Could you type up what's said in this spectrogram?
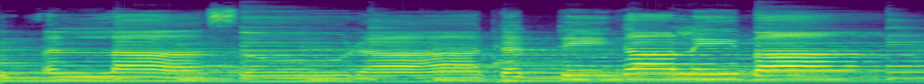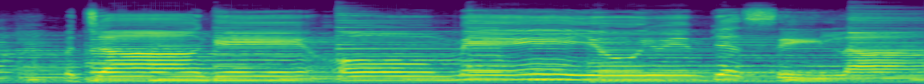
ုပ်အလားဆိုတာတတ်တင်ကလေးပါမကြခင်အောင်မင်းယုံရင်ပြက်စီလား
